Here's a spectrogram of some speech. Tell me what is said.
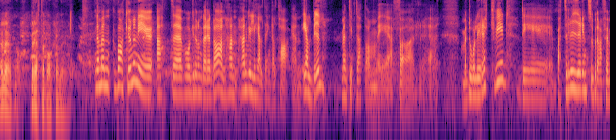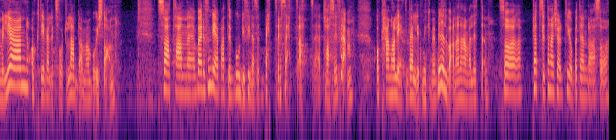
eller ja, berätta bakgrunden. Nej, men bakgrunden är ju att eh, vår grundare Dan, han, han ville helt enkelt ha en elbil. Men tyckte att de är för eh, med dålig räckvidd. Det, batterier är inte så bra för miljön och det är väldigt svårt att ladda om man bor i stan. Så att han eh, började fundera på att det borde finnas ett bättre sätt att eh, ta sig fram. Och han har lekt väldigt mycket med bilbana när han var liten. Så plötsligt när han körde till jobbet en dag så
